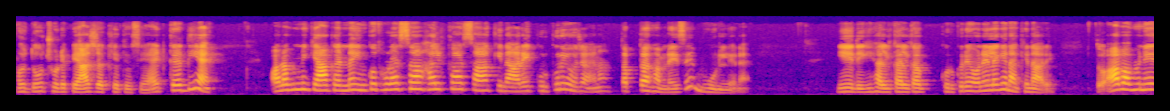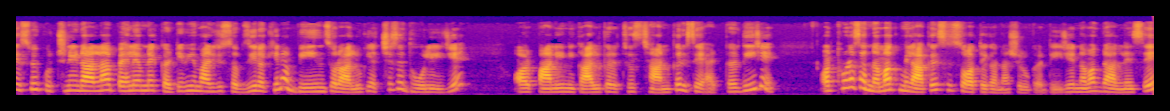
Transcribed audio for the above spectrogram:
और दो छोटे प्याज रखे थे उसे ऐड कर दिया और अब हमने क्या करना है इनको थोड़ा सा हल्का सा किनारे कुरकुरे हो जाए ना तब तक हमने इसे भून लेना है। ये देखिए हल्का हल्का कुरकुरे होने लगे ना किनारे। तो अब हमने इसमें कुछ नहीं डालना। पहले हमने कटी हुई हमारी जो सब्ज़ी रखी ना बीन्स और आलू की अच्छे से धो लीजिए। और पानी निकाल कर अच्छे से छान कर इसे ऐड कर दीजिए और थोड़ा सा नमक मिलाकर इसे सौते करना शुरू कर दीजिए। नमक डालने से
